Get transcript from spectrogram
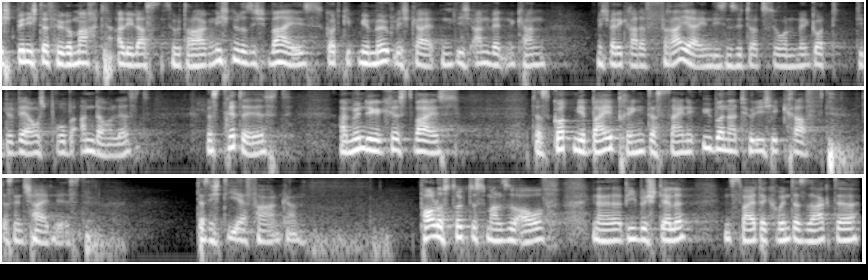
ich bin nicht dafür gemacht, all die Lasten zu tragen. Nicht nur, dass ich weiß, Gott gibt mir Möglichkeiten, die ich anwenden kann. Und ich werde gerade freier in diesen Situationen, wenn Gott die Bewährungsprobe andauern lässt. Das Dritte ist, ein mündiger Christ weiß, dass Gott mir beibringt, dass seine übernatürliche Kraft das Entscheidende ist. Dass ich die erfahren kann. Paulus drückt es mal so auf in einer Bibelstelle. In 2. Korinther sagt er,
